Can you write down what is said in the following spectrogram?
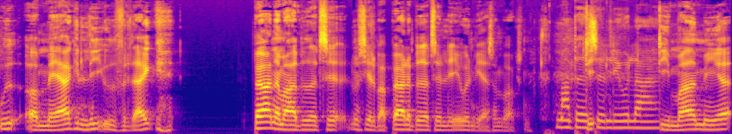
ud og mærke livet, for der er ikke... Børn er meget bedre til, nu siger jeg det bare, børn er bedre til at leve, end vi er som voksne. Meget bedre De- til at leve og lege. De er meget mere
